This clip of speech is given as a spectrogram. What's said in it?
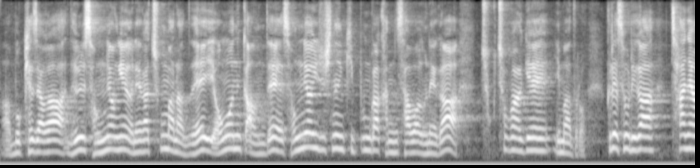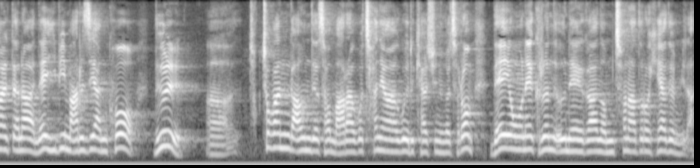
목회자가 늘 성령의 은혜가 충만한 내 영혼 가운데 성령이 주시는 기쁨과 감사와 은혜가 촉촉하게 임하도록. 그래서 우리가 찬양할 때나 내 입이 마르지 않고 늘 어, 촉촉한 가운데서 말하고 찬양하고 이렇게 할 수 있는 것처럼 내 영혼에 그런 은혜가 넘쳐나도록 해야 됩니다.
